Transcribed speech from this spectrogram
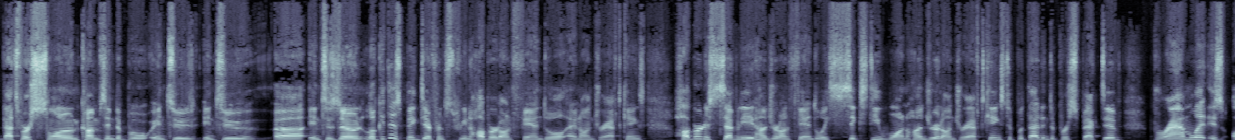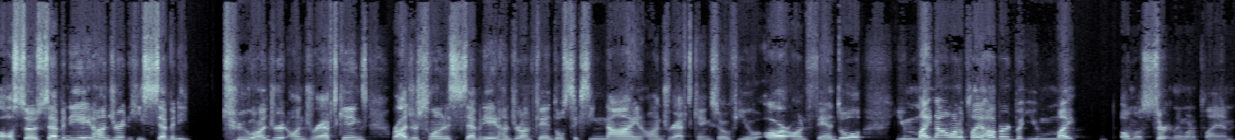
that's where Sloan comes into into into uh into zone. Look at this big difference between Hubbard on FanDuel and on DraftKings. Hubbard is 7800 on FanDuel, he's 6100 on DraftKings. To put that into perspective, Bramlett is also 7800. He's 70 200 on DraftKings. Roger Sloan is 7,800 on FanDuel, 69 on DraftKings. So if you are on FanDuel, you might not want to play Hubbard, but you might almost certainly want to play him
